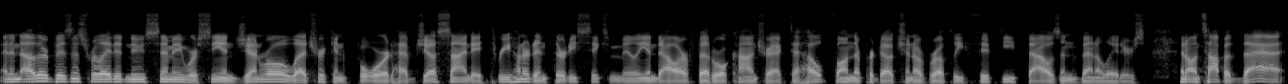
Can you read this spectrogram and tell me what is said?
And in other business related news, Simi, we're seeing General Electric and Ford have just signed a $336 million federal contract to help fund the production of roughly 50,000 ventilators. And on top of that,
